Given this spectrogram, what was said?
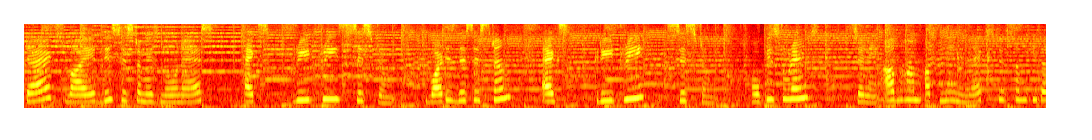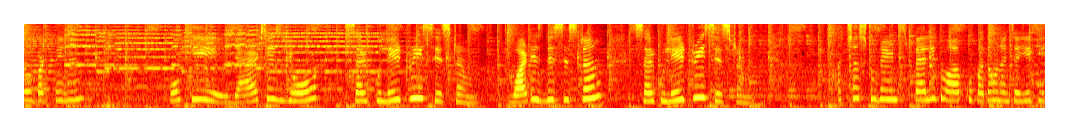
that's why this system is known as ex excretory system. What is this system? Excretory system. Okay students चलें, अब हम अपने नेक्स्ट सिस्टम की तरफ़ बढ़ते हैं। Okay that's is your circulatory system what is this system circulatory system अच्छा स्टूडेंट्स पहले तो आपको पता होना चाहिए कि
